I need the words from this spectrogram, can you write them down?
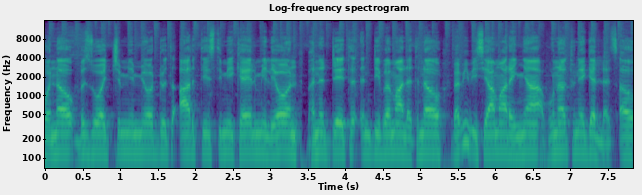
ሆነው ብዙዎችም የሚወዱት አርቲስት ሚካኤል ሚሊዮን በንዴት እንዲህ በማለት ነው በቢቢሲ አማርኛ ሁነቱን የገለጸው።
